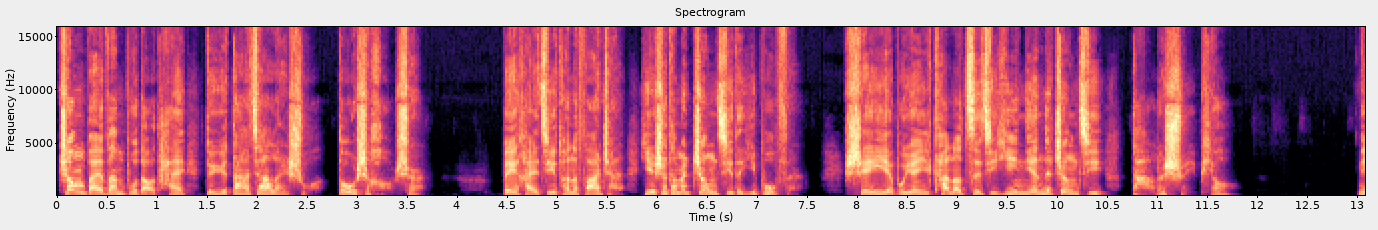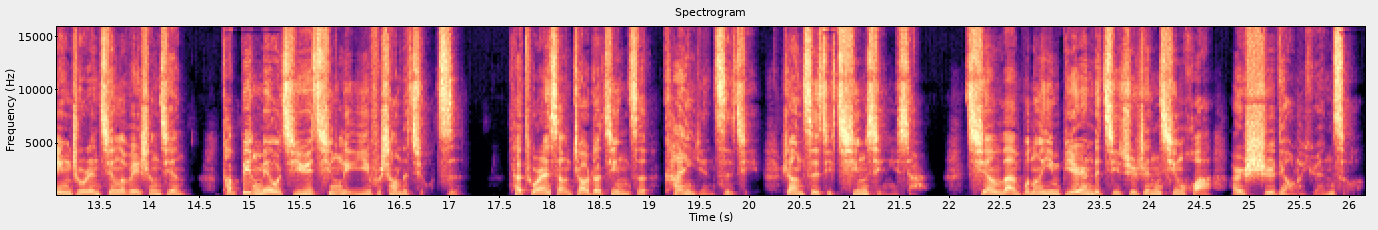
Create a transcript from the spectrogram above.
张百万不倒台，对于大家来说都是好事儿。北海集团的发展也是他们政绩的一部分，谁也不愿意看到自己一年的政绩打了水漂。宁主任进了卫生间，他并没有急于清理衣服上的酒渍，他突然想照照镜子，看一眼自己，让自己清醒一下，千万不能因别人的几句人情话而失掉了原则。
